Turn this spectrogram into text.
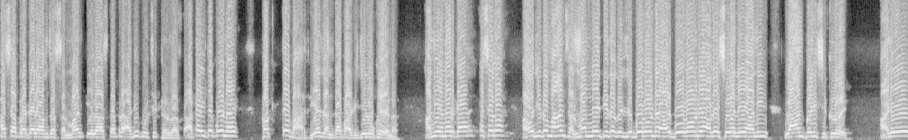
अशा प्रकारे आमचा सन्मान केला असता तर अधिक उचित ठरला असता. आता इथे कोण आहे? फक्त भारतीय जनता पार्टीची लोक येणार आम्ही येणार का? कशाला? अहो जिथं मान सन्मान नाही तिथं बोलवण्या बोलावणे आल्याशिवाय नाही आम्ही लहानपणी शिकलोय. आणि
